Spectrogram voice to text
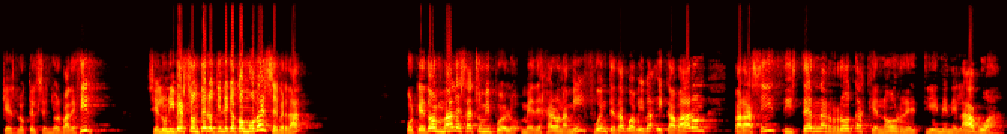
¿Qué es lo que el Señor va a decir? Si el universo entero tiene que conmoverse, ¿verdad? Porque dos males ha hecho mi pueblo. Me dejaron a mí fuente de agua viva y cavaron para sí cisternas rotas que no retienen el agua.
